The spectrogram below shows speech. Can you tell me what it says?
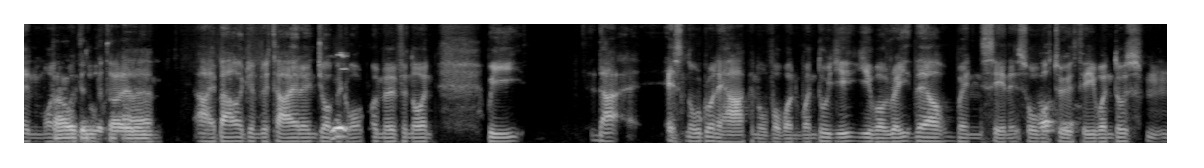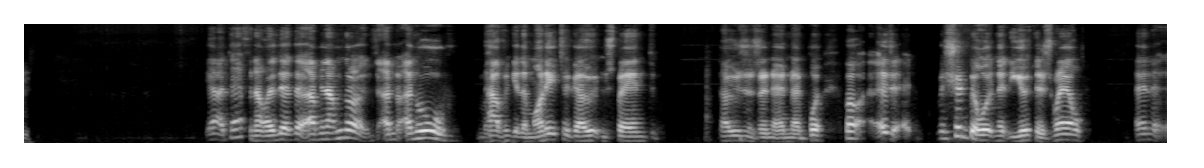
in one Balogun window. retiring. Um, aye, Balogun retiring, John McLaughlin moving on. We that it's not going to happen over one window. You you were right there when saying it's over two or three windows. Mhm. Yeah, definitely. The- the- I mean, I'm not. I, I know we haven't got the money to go out and spend thousands and and, and but but it, we should be looking at the youth as well. And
